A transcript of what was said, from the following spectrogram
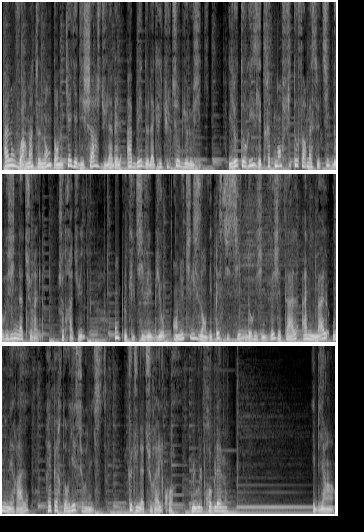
Allons voir maintenant dans le cahier des charges du label AB de l'agriculture biologique. Il autorise les traitements phytopharmaceutiques d'origine naturelle. Je traduis. On peut cultiver bio en utilisant des pesticides d'origine végétale, animale ou minérale répertoriés sur une liste. Que du naturel, quoi. Mais où est le problème? Eh bien,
